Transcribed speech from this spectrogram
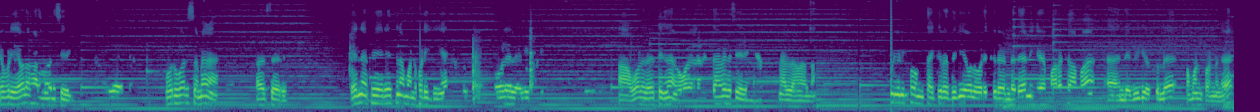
எப்படி எவ்வளோ காலம் வேலை செய்வீங்க ஒரு வருஷமே? அது சரி. என்ன பேர் எத்தனை ஆண்டு படிக்கீங்க ஓலையில் எழுதி ஆ ஓலையில் எழுத்துக்கு தான் ஓலையில் எழுதி தான் வேலை செய்கிறீங்க நல்லா நல்லா யூனிஃபார்ம் தைக்கிறதுக்கு எவ்வளோ எடுக்கிறன்றதை நீங்கள் மறக்காமல் இந்த வீடியோக்குள்ளே கமெண்ட் பண்ணுங்கள்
